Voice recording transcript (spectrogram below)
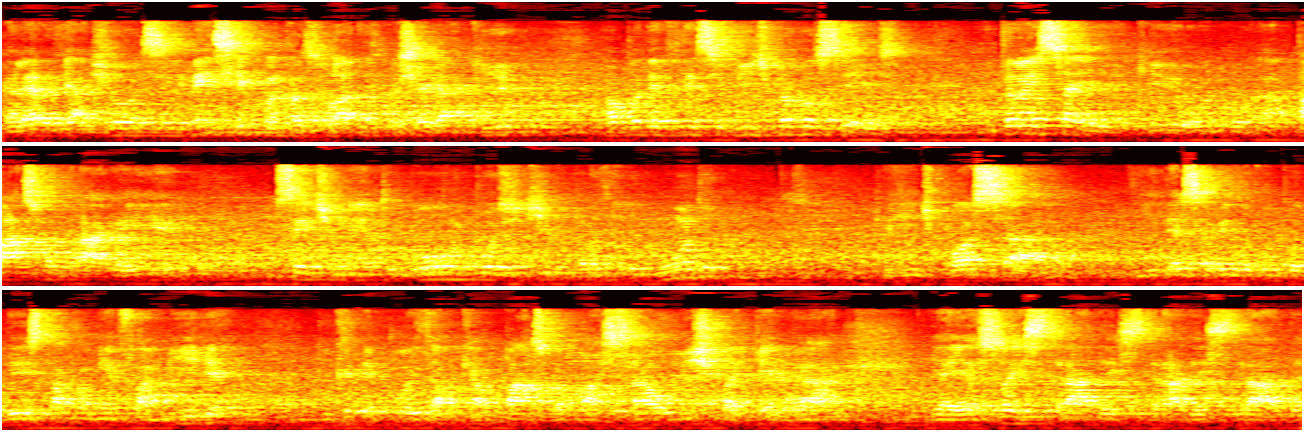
a galera viajou assim, nem sei quantas horas para chegar aqui, para poder fazer esse vídeo para vocês. Então é isso aí, que a Páscoa traga aí um sentimento bom e positivo para todo mundo, que a gente possa, e dessa vez eu vou poder estar com a minha família, porque depois da que a Páscoa passar, o bicho vai pegar, e aí é só estrada, estrada, estrada.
